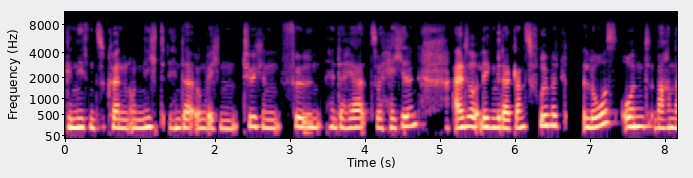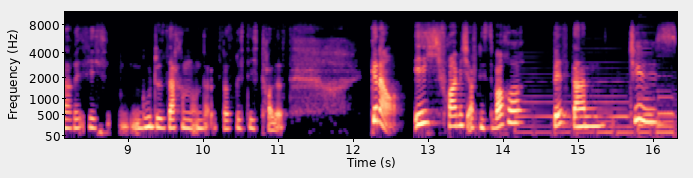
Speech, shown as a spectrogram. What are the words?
genießen zu können und nicht hinter irgendwelchen Türchen füllen hinterher zu hecheln. Also legen wir da ganz früh mit los und machen da richtig gute Sachen und etwas richtig Tolles. Genau. Ich freue mich auf nächste Woche. Bis dann. Tschüss.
